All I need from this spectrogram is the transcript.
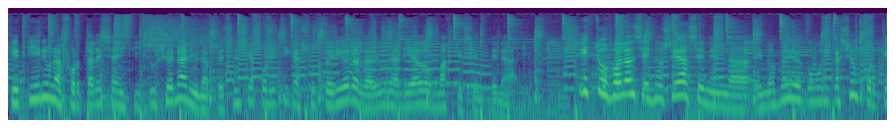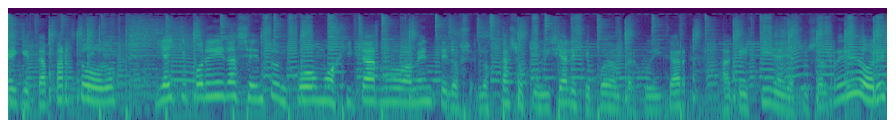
que tiene una fortaleza institucional y una presencia política superior a la de un aliado más que centenario. Estos balances no se hacen en, los medios de comunicación porque hay que tapar todo y hay que poner el acento en cómo agitar nuevamente los, casos judiciales que puedan perjudicar a Cristina y a sus alrededores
